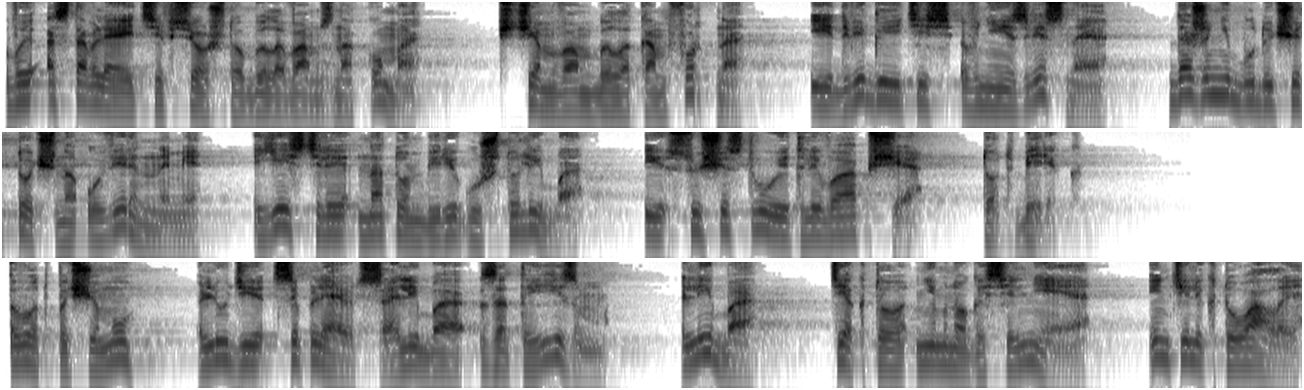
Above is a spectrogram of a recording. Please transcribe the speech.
Вы оставляете все, что было вам знакомо, с чем вам было комфортно, и двигаетесь в неизвестное, даже не будучи точно уверенными, есть ли на том берегу что-либо и существует ли вообще тот берег. Вот почему люди цепляются либо за теизм, либо те, кто немного сильнее, интеллектуалы,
